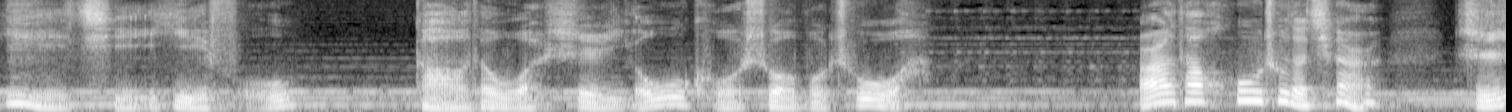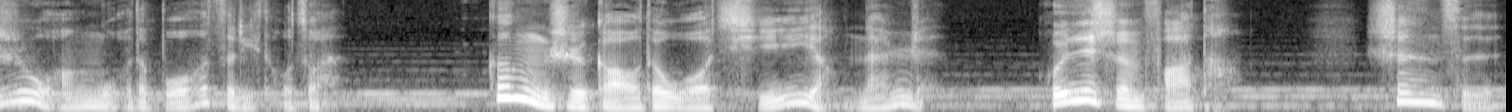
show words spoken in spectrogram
一起一伏，搞得我是有苦说不出啊。而他呼出的气儿直往我的脖子里头钻，更是搞得我奇痒难忍，浑身发烫，身子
